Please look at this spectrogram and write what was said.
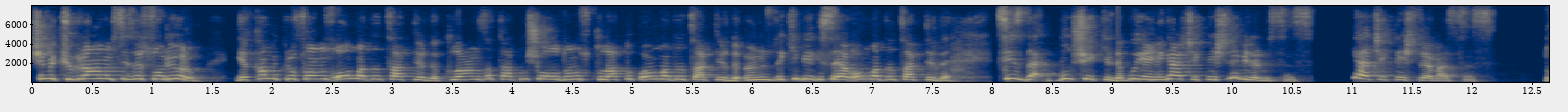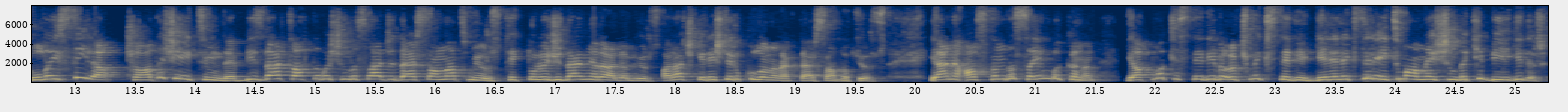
Şimdi Kübra Hanım size soruyorum. Yaka mikrofonunuz olmadığı takdirde, kulağınıza takmış olduğunuz kulaklık olmadığı takdirde, önünüzdeki bilgisayar olmadığı takdirde siz de bu şekilde bu yayını gerçekleştirebilir misiniz? Gerçekleştiremezsiniz. Dolayısıyla çağdaş eğitimde bizler tahta başında sadece ders anlatmıyoruz. Teknolojiden yararlanıyoruz. Araç gereçleri kullanarak ders anlatıyoruz. Yani aslında Sayın Bakan'ın yapmak istediği ve ölçmek istediği geleneksel eğitim anlayışındaki bilgidir.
